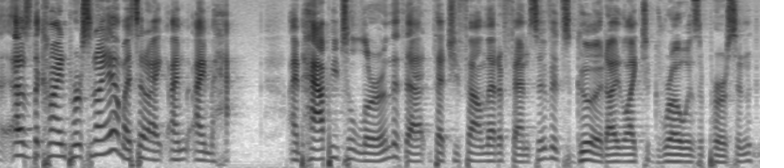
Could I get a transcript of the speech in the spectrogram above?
as the kind person I am. I said, I, I'm, I'm, ha- I'm happy to learn that, that, that you found that offensive. It's good. I like to grow as a person.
